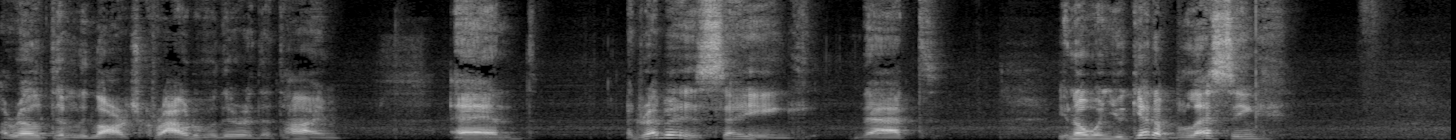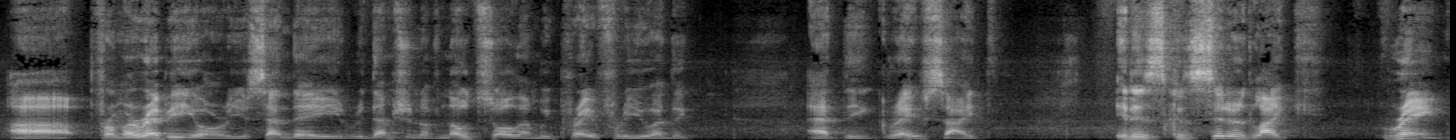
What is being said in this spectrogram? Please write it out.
a relatively large crowd over there at the time, and Rebbe is saying that you know when you get a blessing uh, from a Rebbe or you send a redemption of notzol and we pray for you at the at the gravesite, it is considered like rain,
